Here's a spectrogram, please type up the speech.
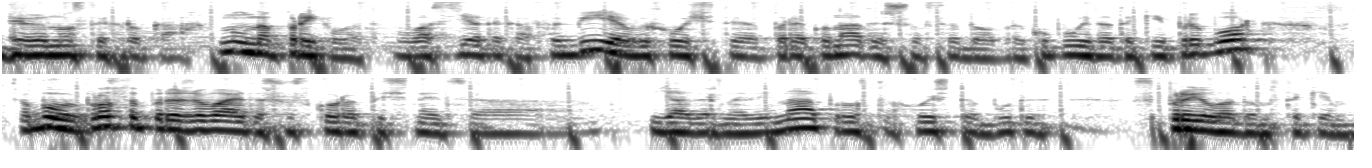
90-х роках. Ну, наприклад, у вас є така фобія, ви хочете переконатися, що все добре. Купуєте такий прибор, або ви просто переживаєте, що скоро почнеться ядерна війна, просто хочете бути з приладом з таким.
